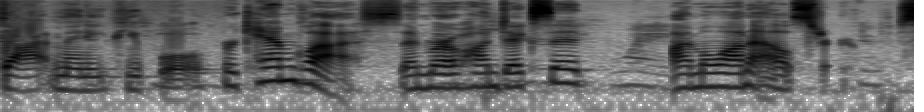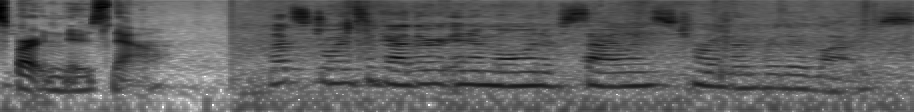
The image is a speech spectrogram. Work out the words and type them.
that many people. For Cam Glass and Rohan Dixit, I'm Allanah Elster, Spartan News Now. Let's join together in a moment of silence to remember their lives.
